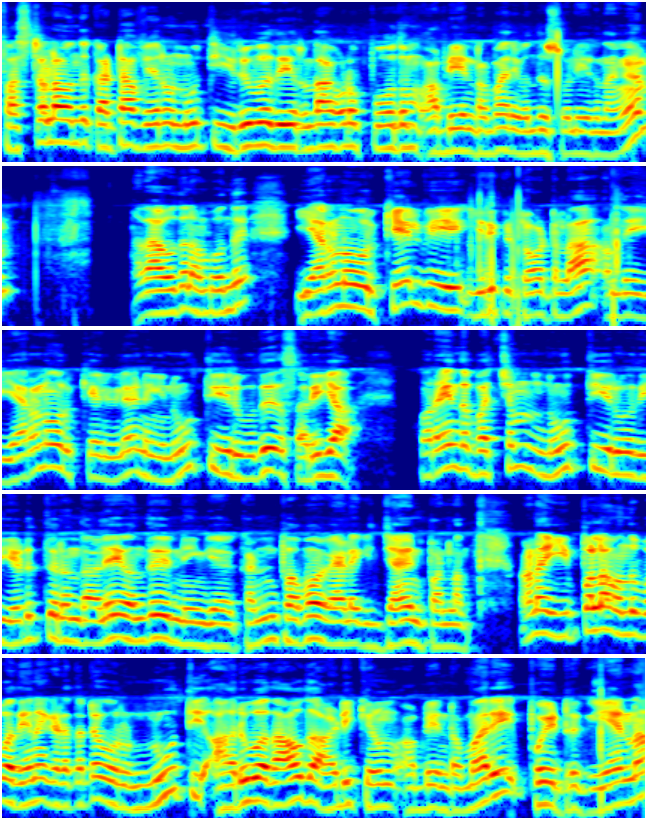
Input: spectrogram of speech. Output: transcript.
ஃபஸ்ட்டெல்லாம் வந்து கட் ஆஃப் வெறும் நூற்றி இருபது இருந்தால் கூட போதும் அப்படின்ற மாதிரி வந்து சொல்லியிருந்தாங்க. அதாவது நம்ம வந்து இரநூறு கேள்வி இருக்குது டோட்டலாக அந்த இரநூறு கேள்வியில் நீங்கள் நூற்றி இருபது சரியாக குறைந்தபட்சம் நூற்றி இருபது எடுத்திருந்தாலே வந்து நீங்கள் கன்ஃபார்மாக வேலைக்கு ஜாயின் பண்ணலாம். ஆனால் இப்போல்லாம் வந்து பார்த்திங்கன்னா கிட்டத்தட்ட ஒரு நூற்றி அறுபதாவது அடிக்கணும் அப்படின்ற மாதிரி போயிட்டுருக்கு. ஏன்னா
